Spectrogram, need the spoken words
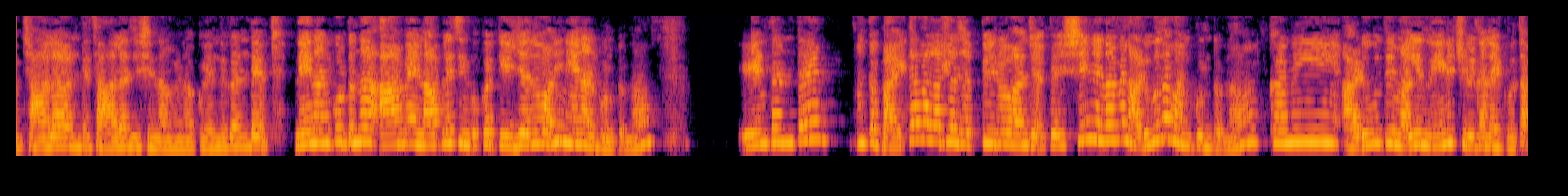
చాలా అంటే చాలా చేసింది ఆమె నాకు. ఎందుకంటే నేను అనుకుంటున్నా ఆమె నా ప్లేస్ ఇంకొకరికి ఇయ్యదు అని నేను అనుకుంటున్నా. ఏంటంటే ఇంకా బయట వాళ్ళు అట్లా చెప్పిరు అని చెప్పేసి నేను ఆమెను అడుగుదాం అనుకుంటున్నా. కానీ అడిగితే మళ్ళీ నేను చులకన అయిపోతా.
